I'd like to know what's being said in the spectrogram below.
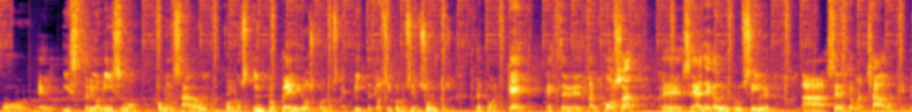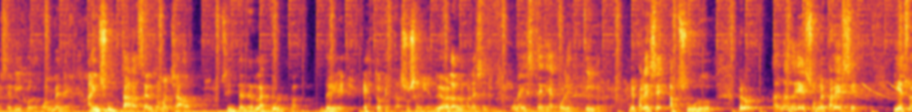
con el histrionismo, comenzaron con los improperios, con los epítetos y con los insultos de por qué este, tal cosa, eh, se ha llegado inclusive a Sergio Machado, quien es el hijo de Juan Bené, a insultar a Sergio Machado sin tener la culpa de esto que está sucediendo. Y de verdad me parece una histeria colectiva, me parece absurdo, pero además de eso me parece, y eso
